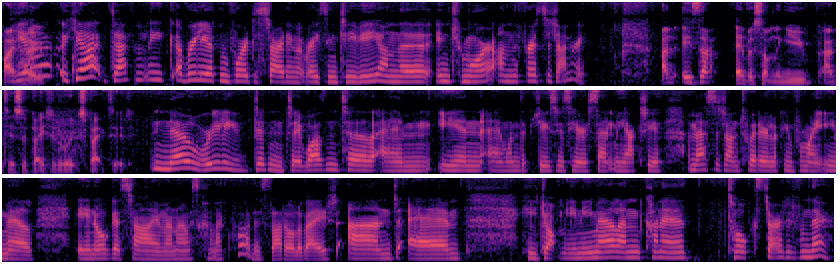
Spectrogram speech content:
I yeah, hope. Yeah, definitely. I'm really looking forward to starting with Racing TV on the Intramore on the 1st of January. And is that ever something you anticipated or expected? No, really didn't. It wasn't until um, Ian, um, one of the producers here, sent me actually a message on Twitter looking for my email in August time, and I was kind of like, "What is that all about?" And um, he dropped me an email, and kind of talk started from there.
